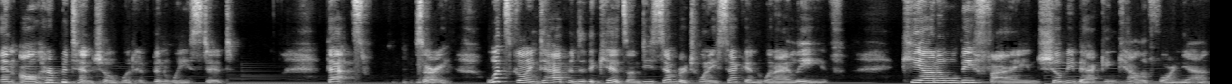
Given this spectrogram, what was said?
and all her potential would have been wasted. That's, sorry, what's going to happen to the kids on December 22nd when I leave? Kiana will be fine. She'll be back in California.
